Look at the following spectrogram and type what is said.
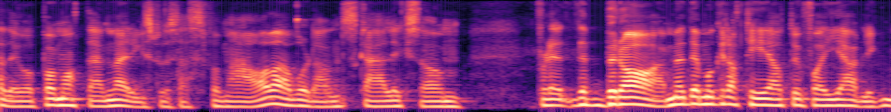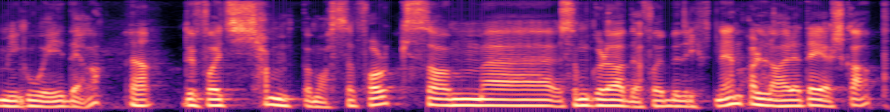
er det jo på en måte en læringsprosess for meg òg. Hvordan skal jeg liksom For det, det bra med demokrati er at du får jævlig mye gode ideer. Ja. Du får et kjempemasse folk som, som gløder for bedriften din. Alle har et eierskap.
